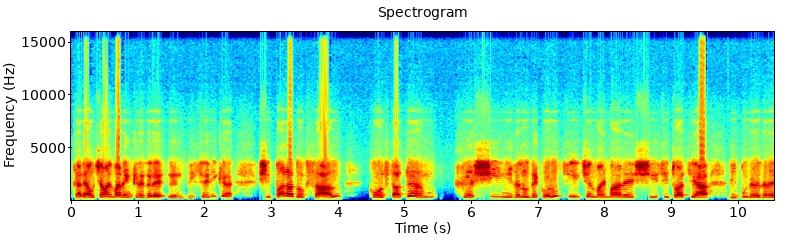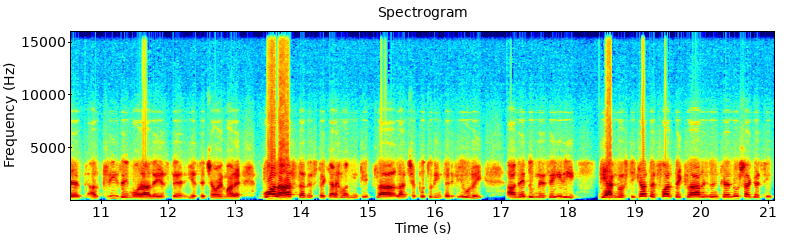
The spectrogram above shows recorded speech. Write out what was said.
care au cea mai mare încredere în biserică și paradoxal constatăm că și nivelul de corupție e cel mai mare și situația din punct de vedere al crizei morale este, este cea mai mare. Boala asta despre care am amintit la, la începutul interviului, a nedumnezeirii, diagnosticată foarte clar, încă nu și-a găsit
